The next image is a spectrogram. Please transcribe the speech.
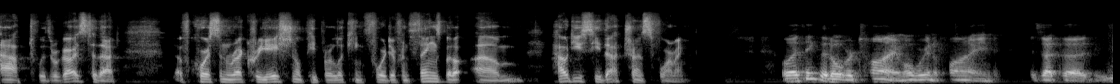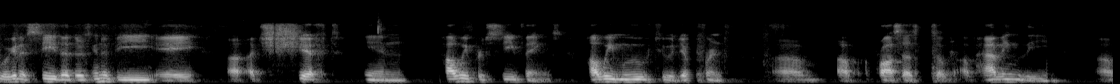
apt with regards to that. Of course, in recreational, people are looking for different things, but um, how do you see that transforming? Well, I think that over time, what we're going to find is that we're going to see that there's going to be a, a shift in how we perceive things, how we move to a different um, a process of, of having the uh,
